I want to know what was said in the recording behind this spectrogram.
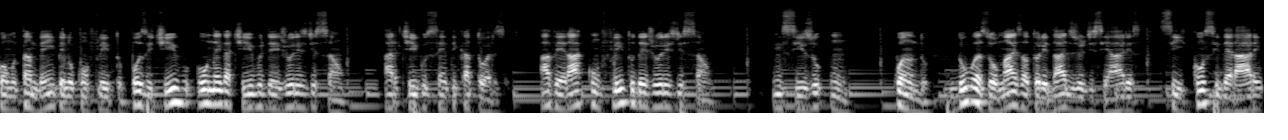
como também pelo conflito positivo ou negativo de jurisdição. Artigo 114. Haverá conflito de jurisdição. Inciso 1 quando duas ou mais autoridades judiciárias se considerarem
